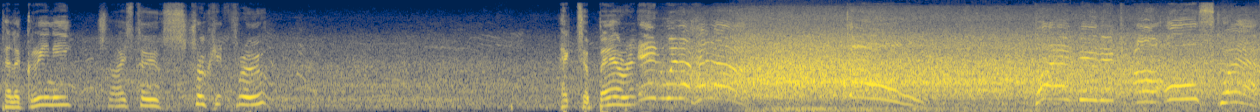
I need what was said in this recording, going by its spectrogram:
Pellegrini tries to stroke it through. Hector Bellerin in with a header! Goal! Bayern Munich are all square.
